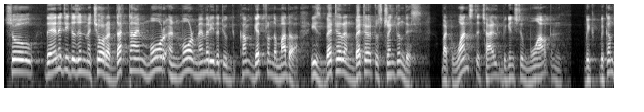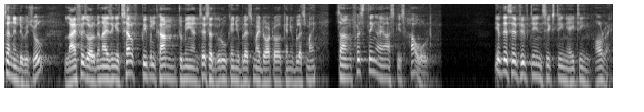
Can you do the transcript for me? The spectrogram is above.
So, the energy doesn't mature. At that time, more and more memory that you come… get from the mother is better and better to strengthen this. But once the child begins to move out and becomes an individual, life is organizing itself. People come to me and say, Sadhguru, can you bless my daughter, can you bless my son? First thing I ask is, how old? If they say fifteen, sixteen, eighteen, all right.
